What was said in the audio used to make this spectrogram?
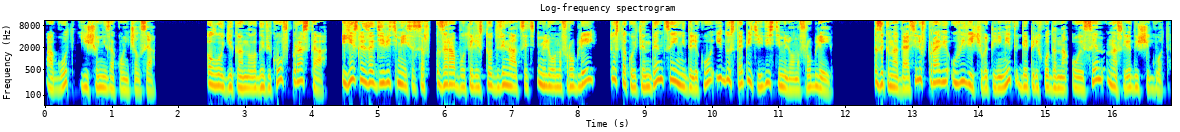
а год еще не закончился. Логика налоговиков проста. Если за 9 месяцев заработали 112 миллионов рублей, то с такой тенденцией недалеко и до 150 миллионов рублей. Законодатель вправе увеличивать лимит для перехода на ОСН на следующий год.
